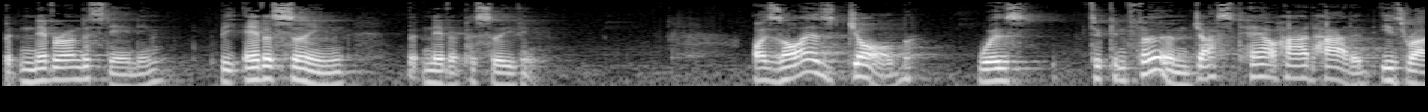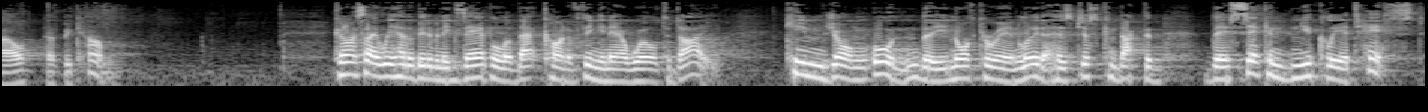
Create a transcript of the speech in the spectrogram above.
but never understanding, be ever seeing, but never perceiving. Isaiah's job was to confirm just how hard-hearted Israel have become. Can I say we have a bit of an example of that kind of thing in our world today? Kim Jong-un, the North Korean leader, has just conducted their second nuclear test.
